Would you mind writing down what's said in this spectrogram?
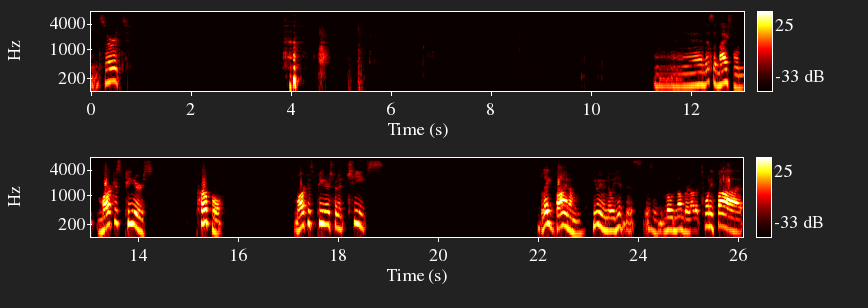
Insert. and this is a nice one. Marcus Peters. Purple. Marcus Peters for the Chiefs. Blake Bynum. He don't even know he hit this. This is low number. Out of 25.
